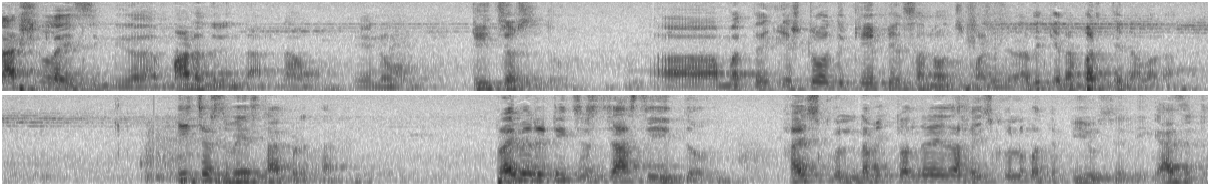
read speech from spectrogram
ರ್ಯಾಷನಲೈಸಿಂಗ್ ಮಾಡೋದ್ರಿಂದ ನಾವು ಏನು ಟೀಚರ್ಸ್ದು ಮತ್ತು ಎಷ್ಟೊಂದು ಕೆ ಪಿ ಎಸ್ ಅನೌನ್ಸ್ ಮಾಡಿದ್ರು. ಅದಕ್ಕೆ ನಾನು ಬರ್ತೀನಿ ಅವಾಗ. ಟೀಚರ್ಸ್ ವೇಸ್ಟ್ ಆಗಿಬಿಡ್ತಾರೆ ಪ್ರೈಮರಿ ಟೀಚರ್ಸ್ ಜಾಸ್ತಿ ಇದ್ದು ಹೈಸ್ಕೂಲ್ ನಮಗೆ ತೊಂದರೆ ಇದೆ ಹೈಸ್ಕೂಲು ಮತ್ತು ಪಿ ಯು ಸಿಲಿ as is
